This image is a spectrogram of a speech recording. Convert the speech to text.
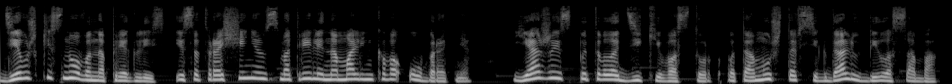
Девушки снова напряглись и с отвращением смотрели на маленького оборотня, я же испытывала дикий восторг, потому что всегда любила собак.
